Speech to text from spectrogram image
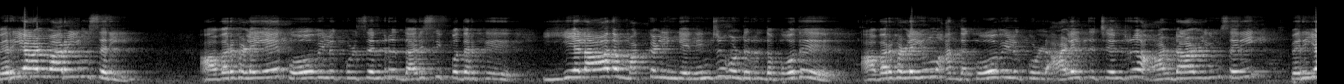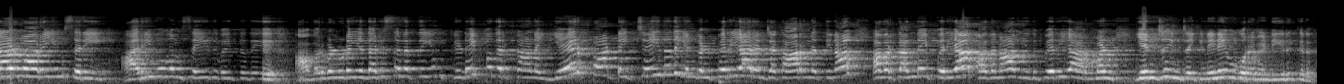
பெரியாழ்வாரையும் சரி அவர்களையே கோவிலுக்குள் சென்று தரிசிப்பதற்கு இயலாத மக்கள் இங்கே நின்று கொண்டிருந்த போது அவர்களையும் அந்த கோவிலுக்குள் அழைத்து சென்று ஆண்டாளையும் சரி பெரியாழ்வாரையும் சரி அறிமுகம் செய்து வைத்தது. அவர்களுடைய தரிசனத்தையும் கிடைப்பதற்கான ஏற்பாட்டை செய்தது எங்கள் பெரியார் என்ற காரணத்தினால் அவர் தந்தை பெரியார் அதனால் இது பெரியார் மண் என்று இன்றைக்கு நினைவு கூற வேண்டி இருக்கிறது.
